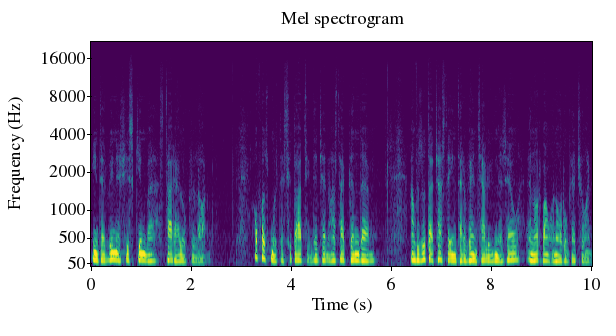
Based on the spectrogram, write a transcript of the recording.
intervine și schimbă starea lucrurilor. Au fost multe situații de genul ăsta când uh, am văzut această intervenție a lui Dumnezeu în urma unor rugăciuni.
